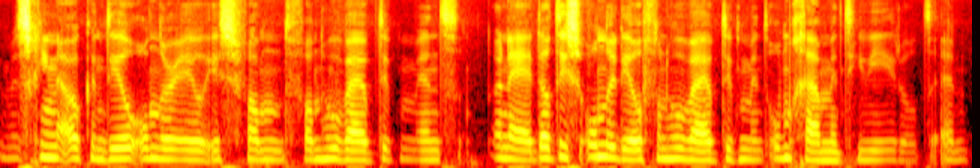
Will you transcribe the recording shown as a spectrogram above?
misschien ook een deel onderdeel is van, van hoe wij op dit moment. Oh nee, dat is onderdeel van hoe wij op dit moment omgaan met die wereld. En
